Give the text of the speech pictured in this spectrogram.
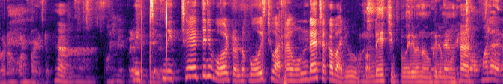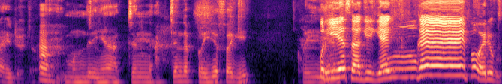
ഉറപ്പായിട്ടും. നിശ്ചയത്തിന് പോയിട്ടുണ്ട്. പോയിച്ചു വരാം. ഉണ്ടേച്ചൊക്കെ വരൂ ഇപ്പൊ. ഉണ്ടേ ചിപ്പ് വരുമ്പോൾ നമുക്കൊരു മു- ചുമല തന്നെ കയറ്റി വെച്ചു? ആ. മുന്തിരിങ്ങ അച്ഛൻ അച്ഛന്റെ പ്രിയ സഖി പ്രിയ സഖി എങ്കേ ഇപ്പൊ വരും.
